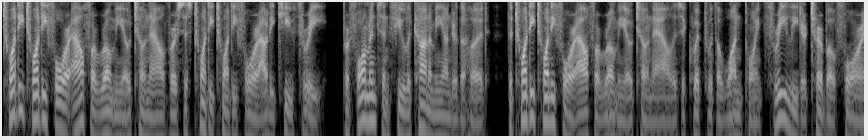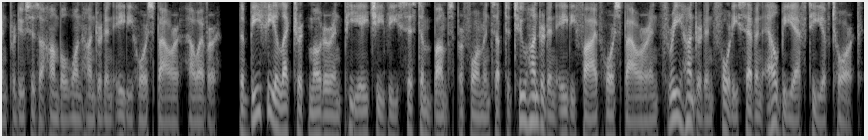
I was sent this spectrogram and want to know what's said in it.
2024 Alfa Romeo Tonale versus 2024 Audi Q3, performance and fuel economy under the hood, the 2024 Alfa Romeo Tonale is equipped with a 1.3-liter turbo 4 and produces a humble 180 horsepower, however. The beefy electric motor and PHEV system bumps performance up to 285 horsepower and 347 lb-ft of torque.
